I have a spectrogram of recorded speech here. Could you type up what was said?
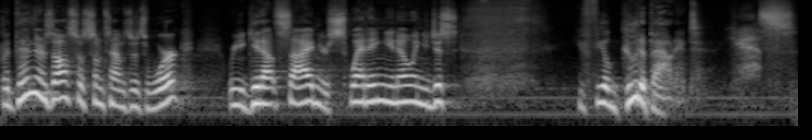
But then there's also sometimes there's work where you get outside and you're sweating, you know, and you just you feel good about it. Yes.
